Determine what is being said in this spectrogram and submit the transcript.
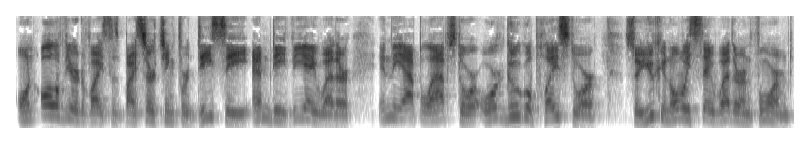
on all of your devices by searching for DC MDVA weather in the Apple App Store or Google Play Store so you can always stay weather informed.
